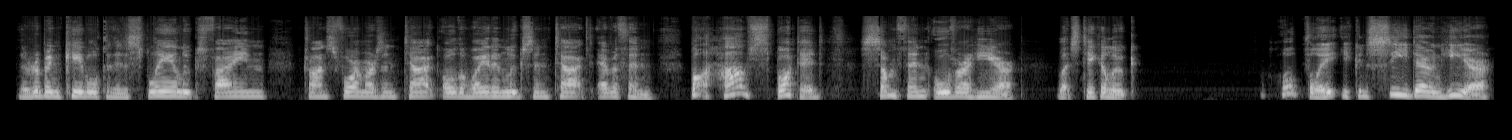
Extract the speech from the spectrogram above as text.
The ribbon cable to the display looks fine. Transformers intact. All the wiring looks intact. Everything. But I have spotted something over here. Let's take a look. Hopefully you can see down here,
